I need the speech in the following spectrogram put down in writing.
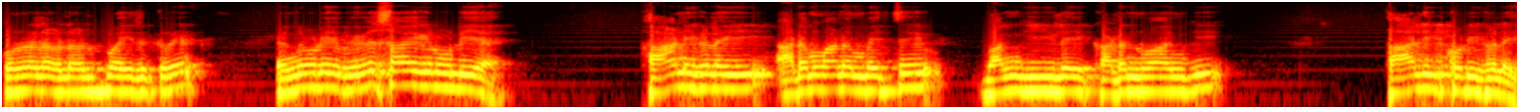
குரல் எழுப்ப இருக்கிறேன் எங்களுடைய விவசாயிகளுடைய காணிகளை அடமானம் வைத்து வங்கியிலே கடன் வாங்கி தாலி கொடிகளை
